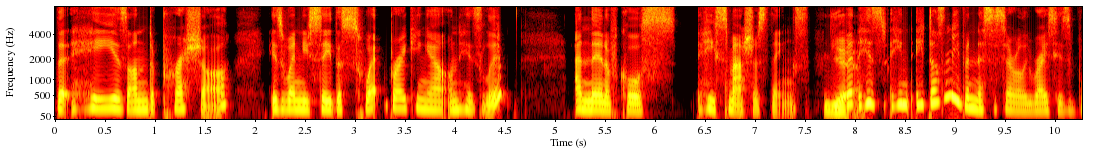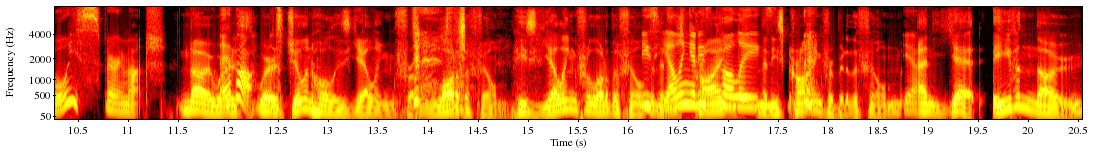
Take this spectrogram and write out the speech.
that he is under pressure is when you see the sweat breaking out on his lip. And then, of course, he smashes things. Yeah. But his he, he doesn't even necessarily raise his voice very much. No, whereas, Ever. whereas Gyllenhaal is yelling for a lot of the film. He's yelling for a lot of the film. He's yelling at his colleagues. And then he's crying for a bit of the film. Yeah. And yet, even though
